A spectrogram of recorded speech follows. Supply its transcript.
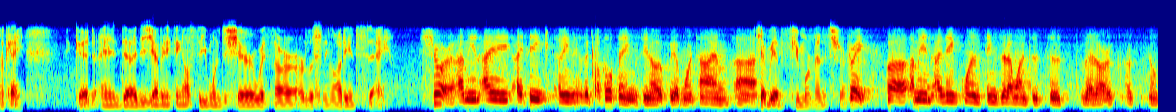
Okay, good. And uh, did you have anything else that you wanted to share with our, our listening audience today? Sure. I mean, I, I think, I mean, there's a couple of things, you know, if we have more time. Uh, yeah, we have a few more minutes, sure. Great. Uh, I mean, I think one of the things that I wanted to, to let our, our you know,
